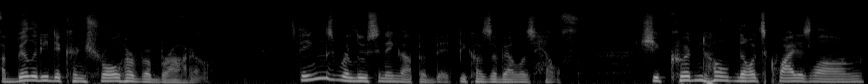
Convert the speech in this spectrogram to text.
ability to control her vibrato. Things were loosening up a bit because of Ella's health. She couldn't hold notes quite as long.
